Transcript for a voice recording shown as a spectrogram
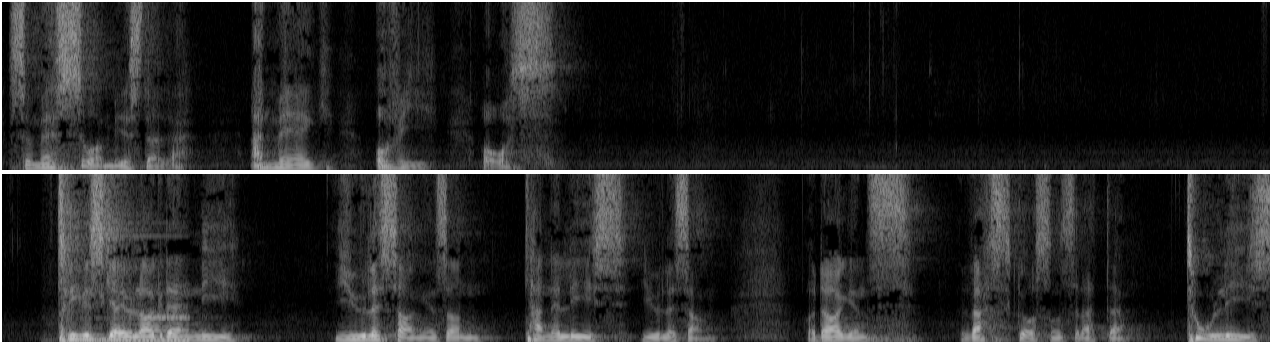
som er så mye større enn meg og vi og oss. Trygve Skau lagde en ny julesang, en sånn tenne lys-julesang. Og dagens vers går sånn som dette. To lys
